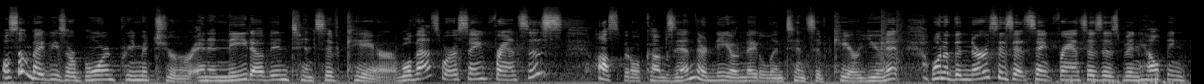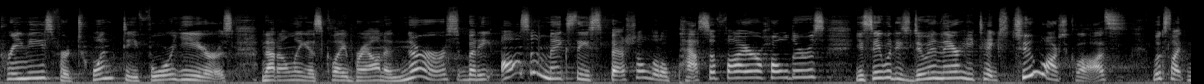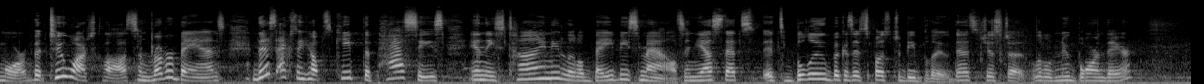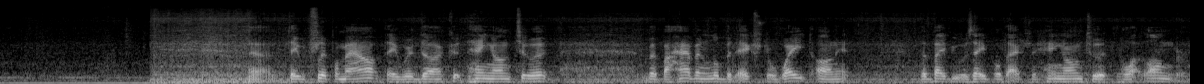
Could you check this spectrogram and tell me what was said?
Well, some babies are born premature and in need of intensive care. Well, that's where St. Francis Hospital comes in, their neonatal intensive care unit. One of the nurses at St. Francis has been helping preemies for 24 years. Not only is Clay Brown a nurse, but he also makes these special little pacifier holders. You see what he's doing there? He takes two washcloths looks like more, but two washcloths, some rubber bands. This actually helps keep the passies in these tiny little babies' mouths. And yes, that's it's blue because it's supposed to be blue. That's just a little newborn there. Uh, they would flip them out. They would uh, couldn't hang on to it, but by having a little bit extra weight on it, the baby was able to actually hang on to it a lot longer.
